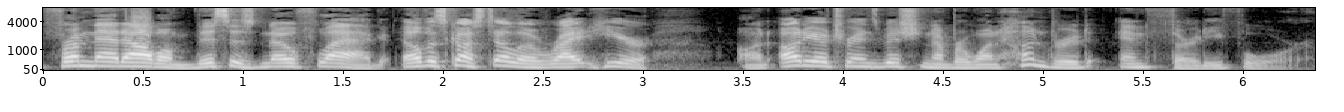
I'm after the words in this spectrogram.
From that album, this is No Flag. Elvis Costello right here on audio transmission number 134.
